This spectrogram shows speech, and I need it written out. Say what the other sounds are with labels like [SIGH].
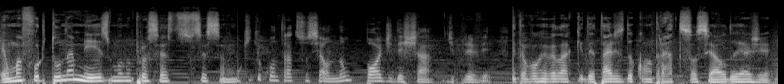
É uma fortuna mesmo no processo de sucessão. O que, que o contrato social não pode deixar de prever? Então vou revelar aqui detalhes do contrato social do EAG.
